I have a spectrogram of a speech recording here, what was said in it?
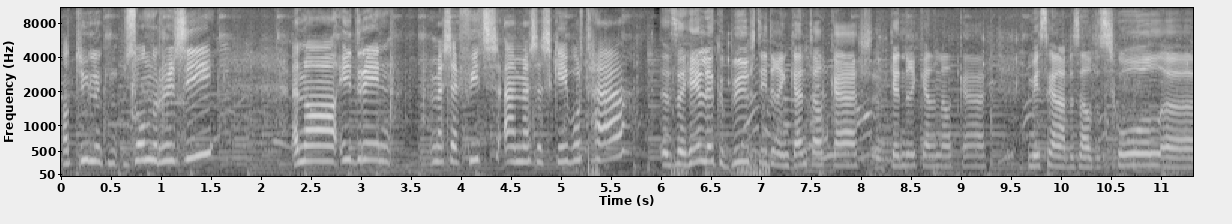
Natuurlijk zonder ruzie. En dan iedereen met zijn fiets en met zijn skateboard gaat. Het is een heel leuke buurt, iedereen kent elkaar, de kinderen kennen elkaar. De meesten gaan naar dezelfde school, eh,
